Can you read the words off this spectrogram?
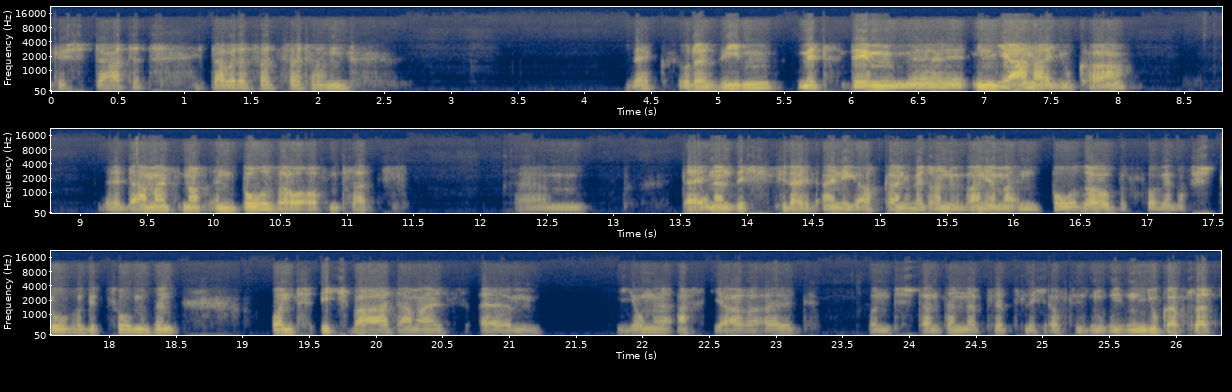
gestartet, ich glaube, das war 2006 oder 2007 mit dem äh, Indianer-Yuka. Äh, damals noch in Bosau auf dem Platz. Ähm, da erinnern sich vielleicht einige auch gar nicht mehr dran. Wir waren ja mal in Bosau, bevor wir nach Stove gezogen sind. Und ich war damals ähm, junge, acht Jahre alt und stand dann da plötzlich auf diesem riesen Yucca-Platz.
